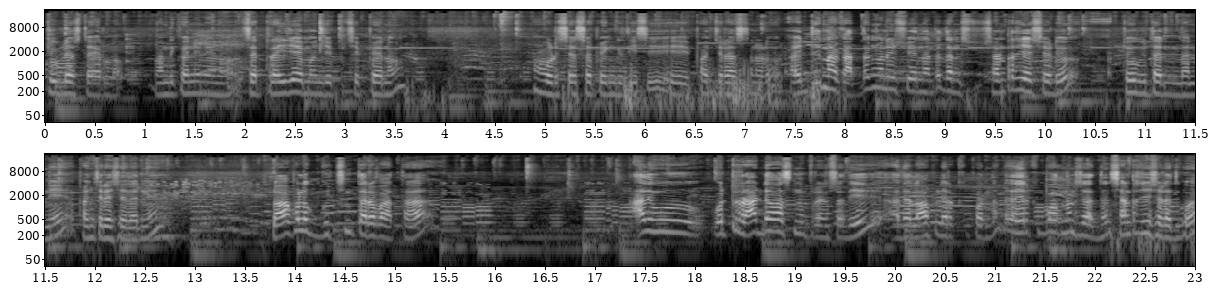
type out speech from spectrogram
ట్యూబ్లెస్ టైర్లో. అందుకని నేను సరే ట్రై చేయమని చెప్పి చెప్పాను. ఆవిడ చేసే పెంకి తీసి పంచర్ వేస్తున్నాడు అయితే నాకు అర్థం కాని విషయం ఏంటంటే దాన్ని సెంటర్ చేసాడు ట్యూబ్ దాన్ని దాన్ని పంచర్ వేసేదాన్ని. లోపల గుచ్చిన తర్వాత అది ఒట్టి రాడ్డే వస్తుంది ఫ్రెండ్స్ అది. అది లోపల ఇరకపోతుందంటే ఇరకపోతుందని చేద్దాం. సెంటర్ చేశాడు అదిగో.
